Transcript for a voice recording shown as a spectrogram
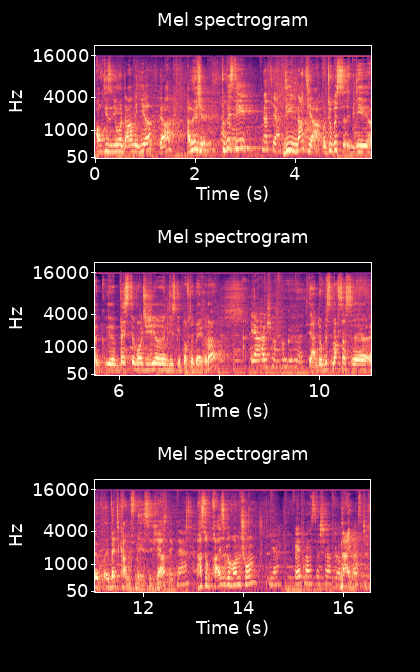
Auch diese junge Dame hier. Ja? Hallöchen, du bist die? Nadja. Die Nadja. Und du bist die äh, beste Voltigiererin, die es gibt auf der Welt, oder? Ja, habe ich mal von gehört. Ja, du bist, machst das äh, äh, wettkampfmäßig, ja? Richtig, ja. Hast du Preise gewonnen schon? Ja, Weltmeisterschaft Nein. Meisterschaft.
